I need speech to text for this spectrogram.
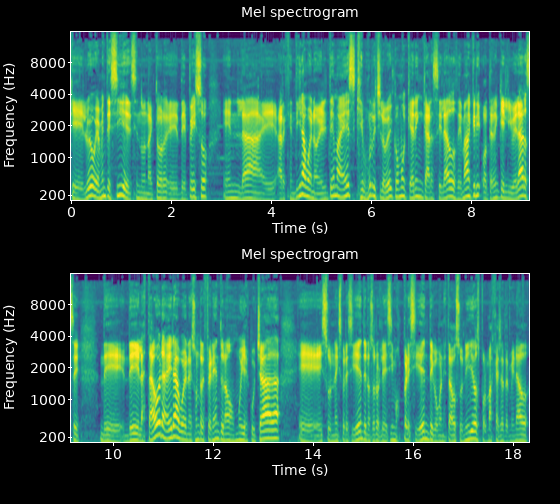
que luego obviamente sigue siendo un actor eh, de peso en la Argentina. Bueno, el tema es que Burrich lo ve como quedar encarcelados de Macri o tener que liberarse de, él. Hasta ahora era, bueno, es un referente, una voz muy escuchada, eh, es un expresidente, nosotros le decimos presidente como en Estados Unidos, por más que haya terminado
